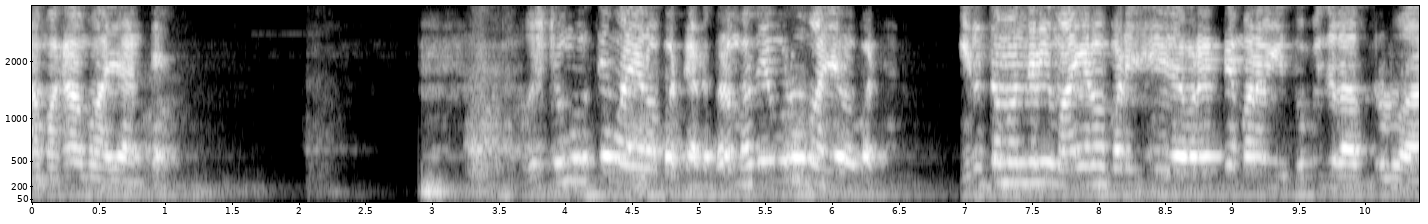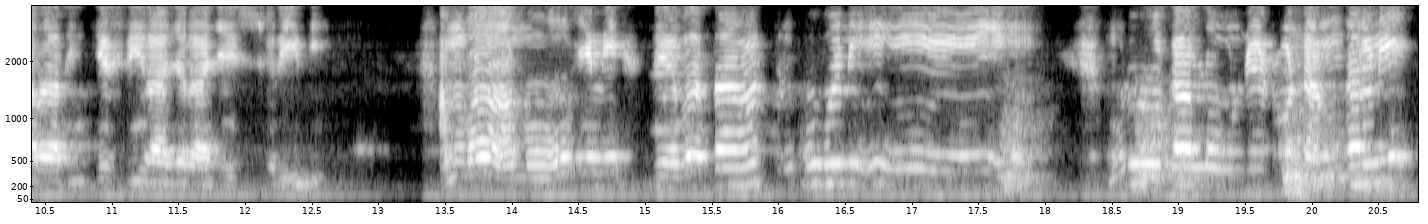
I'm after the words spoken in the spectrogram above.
ఆ మహామాయ అంటే. విష్ణుమూర్తి మాయలో పడ్డాడు బ్రహ్మదేవుడు మాయలో పడ్డాడు ఇంతమందిని మాయలో పడేది ఎవరంటే మనం ఈ తొమ్మిది రాత్రులు ఆరాధించే శ్రీరాజరాజేశ్వరి అంబా మోహిని దేవత త్రిభువని. మూడు లోకాల్లో ఉండేటువంటి అందరినీ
